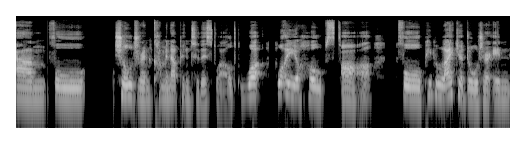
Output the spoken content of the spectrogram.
um for children coming up into this world what what are your hopes are for people like your daughter in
